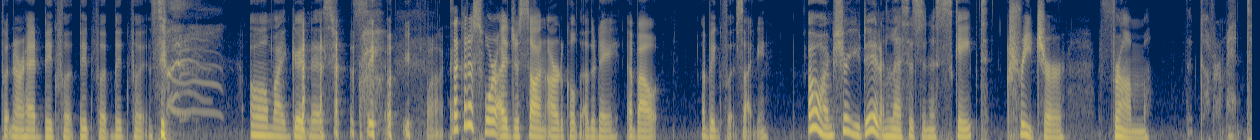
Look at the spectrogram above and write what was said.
put in our head Bigfoot, Bigfoot, Bigfoot, and see, Oh my goodness. see what we find. I could have swore I just saw an article the other day about a Bigfoot sighting. Oh, I'm sure you did. Unless it's an escaped creature from the government.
